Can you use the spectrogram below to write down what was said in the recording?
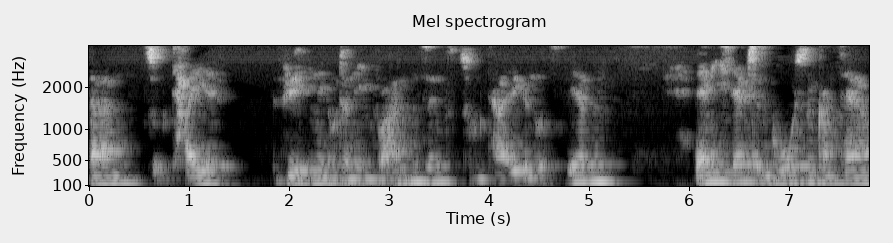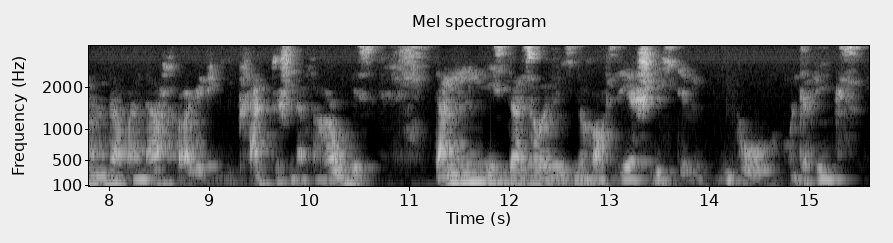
ähm, zum Teil für in den Unternehmen vorhanden sind, zum Teil genutzt werden. Wenn ich selbst in großen Konzernen da mal nachfrage, wie die praktischen Erfahrungen ist, dann ist das häufig noch auf sehr schlichtem Niveau unterwegs.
